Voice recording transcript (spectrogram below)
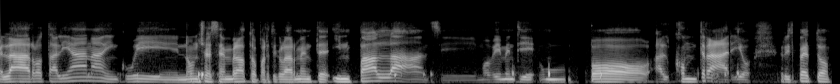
la Rotaliana in cui non ci è sembrato particolarmente in palla, anzi movimenti un po' al contrario rispetto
